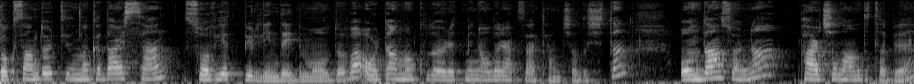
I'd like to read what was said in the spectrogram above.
94 yılına kadar sen Sovyet Birliği'ndeydin Moldova. Orada anaokulu öğretmeni olarak zaten çalıştın. Ondan sonra parçalandı tabii.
